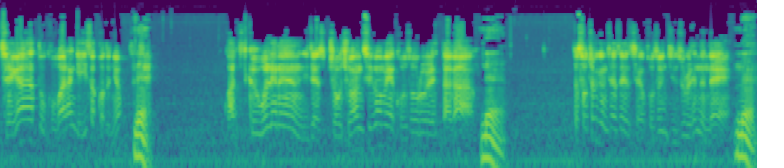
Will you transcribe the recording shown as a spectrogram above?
제가 또 고발한 게 있었거든요. 사실. 네. 과- 그 원래는 이제 저 중앙지검에 고소를 했다가 네. 저 서초 경찰서에서 제가 고소인 진술을 했는데 네.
